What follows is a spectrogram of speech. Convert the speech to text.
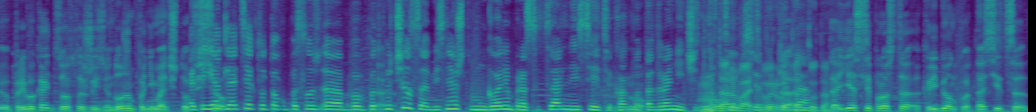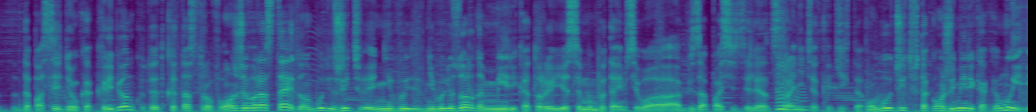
э, привыкать к взрослой жизни, он должен понимать, что Это все... я для тех, кто только послуш- э, по- подключился, объясняю, что мы говорим про социальные сети, как Ну, вот ограничить ну, оторвать, вырвать да. оттуда. Да, если просто к ребенку относиться до последнего как к ребенку, то это катастрофа. Он же вырастает, он будет жить не в, не в иллюзорном мире, который, если мы пытаемся его обезопасить или отстранить от каких-то... Он будет жить в таком же мире, как и мы.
